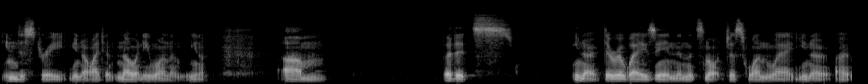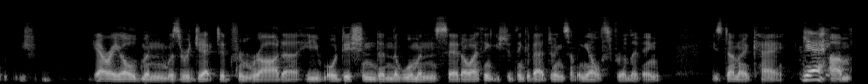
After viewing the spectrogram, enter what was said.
industry? You know, I don't know anyone, and you know. Um, but it's you know there are ways in, and it's not just one way. You know, I, if Gary Oldman was rejected from RADA. He auditioned, and the woman said, "Oh, I think you should think about doing something else for a living." He's done okay. yeah. Um,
